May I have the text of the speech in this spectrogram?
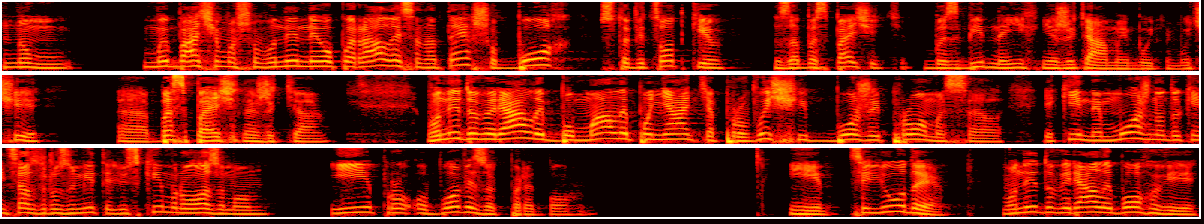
ну, ми бачимо, що вони не опиралися на те, що Бог 100% забезпечить безбідне їхнє життя майбутньому. Чи Е, безпечне життя. Вони довіряли, бо мали поняття про вищий Божий промисел, який не можна до кінця зрозуміти людським розумом, і про обов'язок перед Богом. І ці люди вони довіряли Богові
